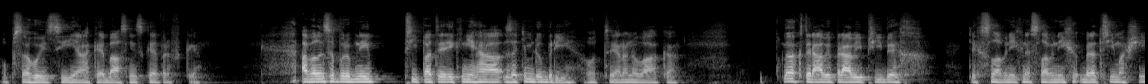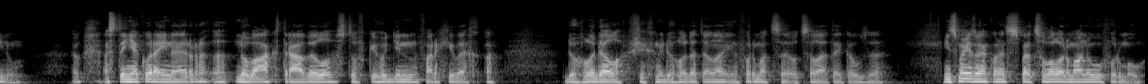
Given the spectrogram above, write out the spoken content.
obsahující nějaké básnické prvky. A velice podobný případ je i kniha Zatím dobrý od Jana Nováka, která vypráví příběh těch slavných, neslavných bratří Mašínů. A stejně jako Rainer, eh, Novák trávil stovky hodin v archivech a dohledal všechny dohledatelné informace o celé té kauze. Nicméně to nakonec zpracovalo románovou formou.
